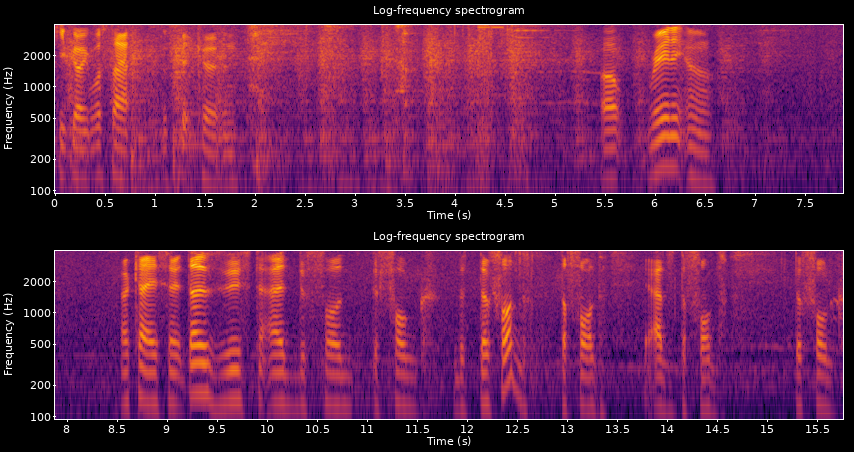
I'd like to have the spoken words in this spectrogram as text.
Keep going, what's that? This bit curtain. Oh, really? Oh. Okay, so it does this to add the fog, the fog, the, the fog? The fog. It adds the fog. The fog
